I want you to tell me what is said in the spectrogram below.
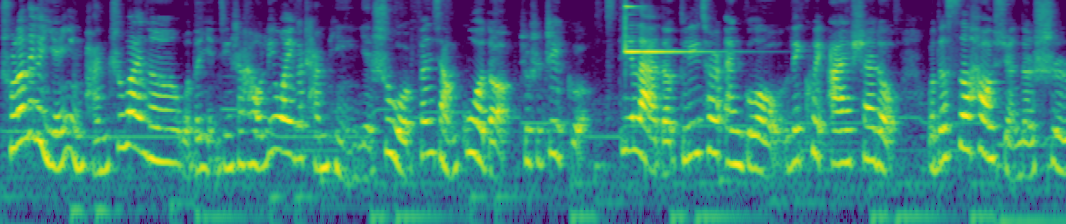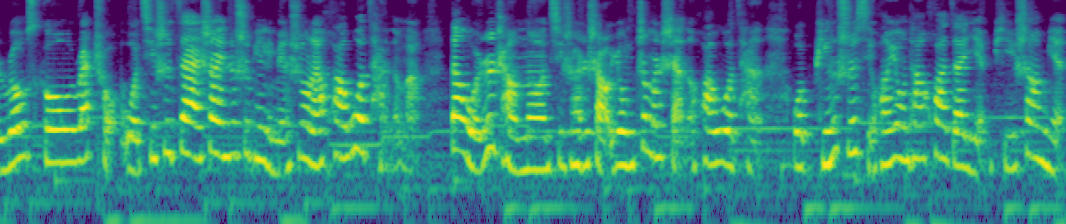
除了那个眼影盘之外呢，我的眼镜上还有另外一个产品，也是我分享过的，就是这个 Stila 的 Glitter and Glow Liquid Eye Shadow。我的色号选的是 Rose Gold Retro。我其实，在上一支视频里面是用来画卧蚕的嘛，但我日常呢，其实很少用这么闪的画卧蚕。我平时喜欢用它画在眼皮上面，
